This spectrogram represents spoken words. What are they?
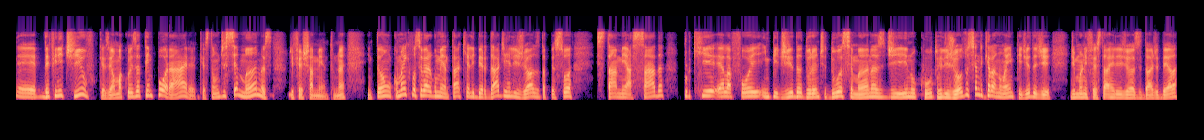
é, definitivo, quer dizer, é uma coisa temporária, questão de semanas de fechamento, né? Então, como é que você vai argumentar que a liberdade religiosa da pessoa está ameaçada porque ela foi impedida durante duas semanas de ir no culto religioso, sendo que ela não é impedida de, de manifestar a religiosidade dela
